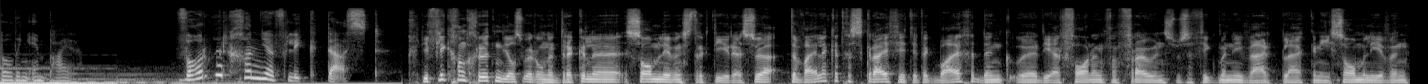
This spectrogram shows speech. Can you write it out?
building empire. Waaroor gaan jou fliek Dust? Die fliek gaan grootendeels oor onderdrukkende samelewingsstrukture. So terwyl ek dit geskryf het, het ek baie gedink oor die ervaring van vrouens spesifiek binne die werkplek en die samelewing.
